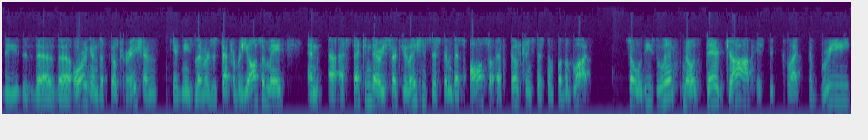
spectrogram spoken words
the the, the organs of filtration, kidneys, livers, etc. But he also made an, a secondary circulation system that's also a filtering system for the blood. So these lymph nodes, their job is to collect debris,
